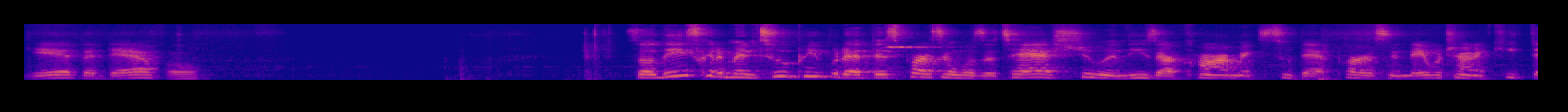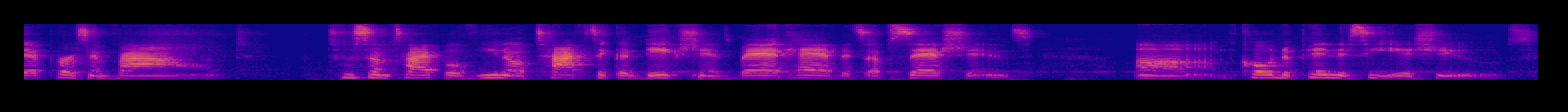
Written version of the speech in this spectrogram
Yeah, the devil. So these could have been two people that this person was attached to, and these are karmics to that person. They were trying to keep that person bound to some type of, you know, toxic addictions, bad habits, obsessions, um, codependency issues,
